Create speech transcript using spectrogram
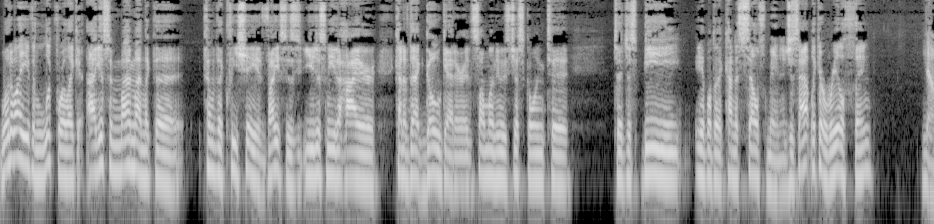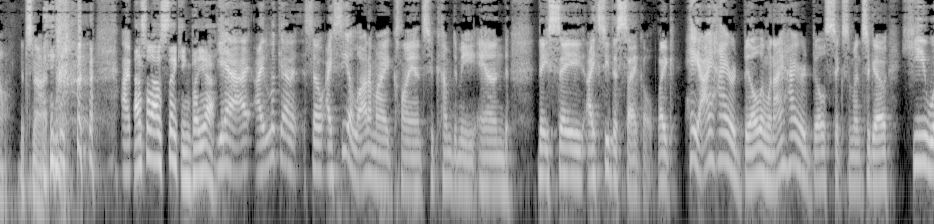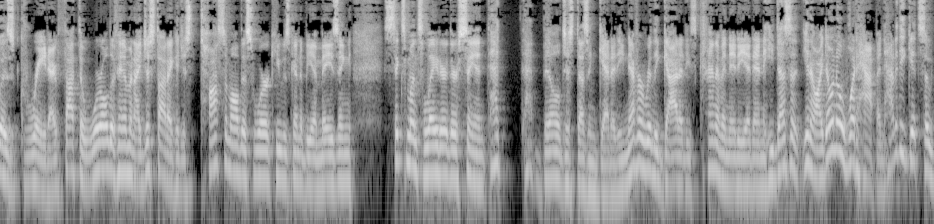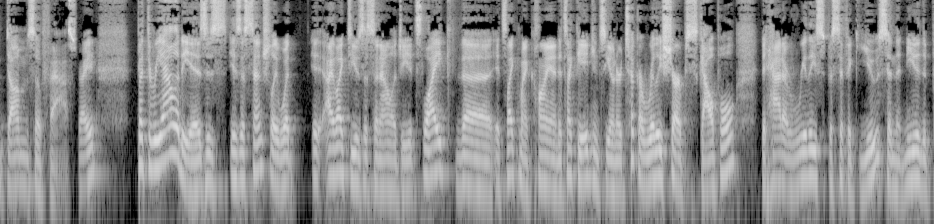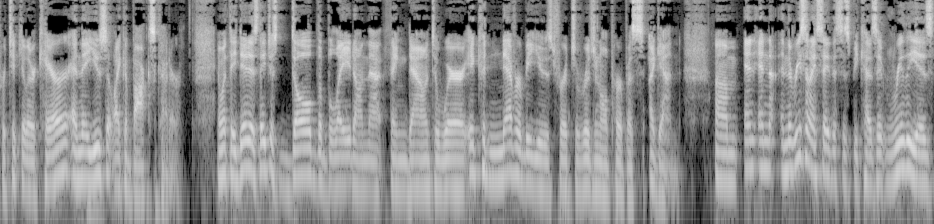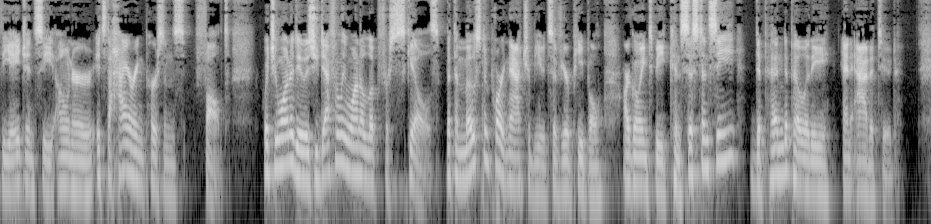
what do I even look for? Like, I guess in my mind, like the kind of the cliche advice is you just need to hire kind of that go-getter and someone who's just going to to just be able to kind of self-manage. Is that like a real thing? No, it's not. I, That's what I was thinking, but yeah. Yeah, I, I, look at it. So I see a lot of my clients who come to me and they say, I see this cycle. Like, hey, I hired Bill, and when I hired Bill six months ago, he was great. I thought the world of him, and I just thought I could just toss him all this work. He was going to be amazing. Six months later, they're saying, that that Bill just doesn't get it. He never really got it. He's kind of an idiot and he doesn't, you know, I don't know what happened. How did he get so dumb so fast? Right. But the reality is, is, is essentially what I like to use this analogy. It's like the, it's like my client, it's like the agency owner took a really sharp scalpel that had a really specific use and that needed a particular care and they used it like a box cutter. And what they did is they just dulled the blade on that thing down to where it could never be used for its original purpose again. Um, and, and, and the reason I say this is because it really is the agency owner, it's the hiring person's fault. What you want to do is you definitely want to look for skills, but the most important attributes of your people are going to be consistency, dependability, and attitude.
